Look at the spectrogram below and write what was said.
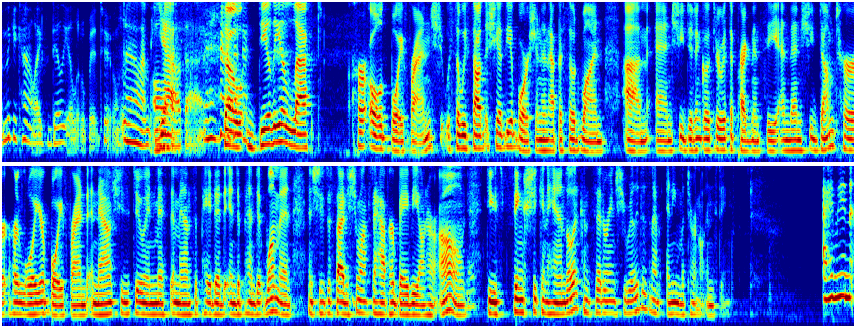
I think he kind of likes Delia a little bit too. Oh, I'm all yes. about that. so Delia left her old boyfriend. She- So we saw that she had the abortion in episode one, um, and she didn't go through with the pregnancy. And then she dumped her her lawyer boyfriend, and now she's doing Miss Emancipated Independent Woman, and she's decided she wants to have her baby on her own. Do you think she can handle it, considering she really doesn't have any maternal instincts? I mean,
